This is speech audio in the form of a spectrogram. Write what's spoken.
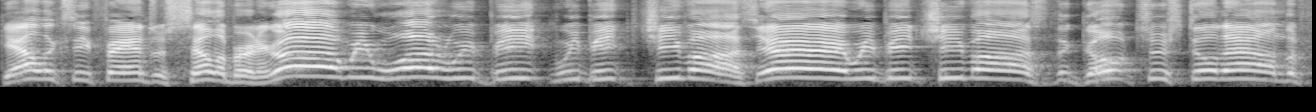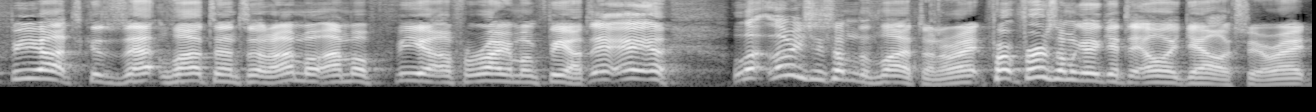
Galaxy fans are celebrating. Oh, we won! We beat! We beat Chivas! Yay! We beat Chivas! The goats are still down. The Fiats, because Zlatan said, "I'm a, I'm a Fiat, a Ferrari among Fiats." Hey, hey, uh, let, let, me say something to Zlatan. All right. First, I'm gonna get to LA Galaxy. All right.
